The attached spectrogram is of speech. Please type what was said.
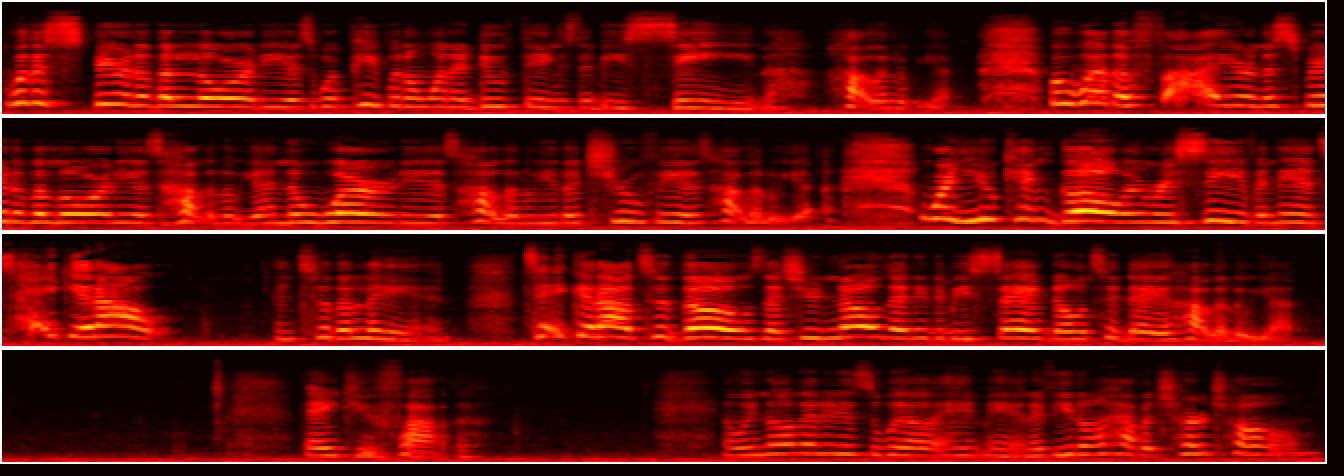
Where the Spirit of the Lord is, where people don't want to do things to be seen. Hallelujah. But where the fire and the Spirit of the Lord is. Hallelujah. And the Word is. Hallelujah. The truth is. Hallelujah. Where you can go and receive and then take it out into the land. Take it out to those that you know that need to be saved on today. Hallelujah. Thank you, Father. And we know that it is well. Amen. If you don't have a church home,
